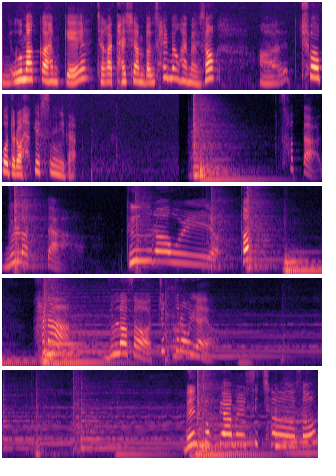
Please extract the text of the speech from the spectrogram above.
음악과 함께 제가 다시 한번 설명하면서 어, 추어보도록 하겠습니다. 섰다, 눌렀다, 들어 올려, 더 하나, 눌러서 쭉 끌어올려요. 왼쪽 뺨을 스쳐서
